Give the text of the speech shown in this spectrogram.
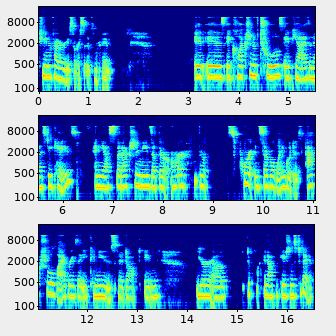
to unify resources, right? It is a collection of tools, APIs, and SDKs. And yes, that actually means that there are there support in several languages, actual libraries that you can use and adopt in your uh, in applications today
